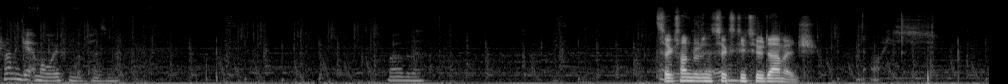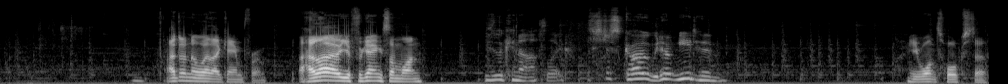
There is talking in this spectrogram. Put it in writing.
Trying to get him away from the peasant. Go over there. 662 damage. Nice. I don't know where that came from. Hello, you're forgetting someone. He's looking at us like, let's just go. We don't need him. He wants Hawkster.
